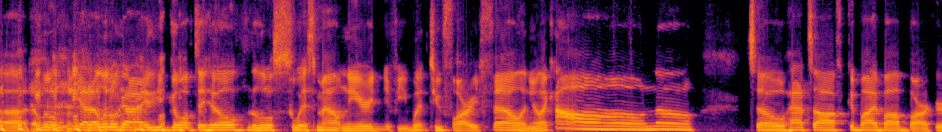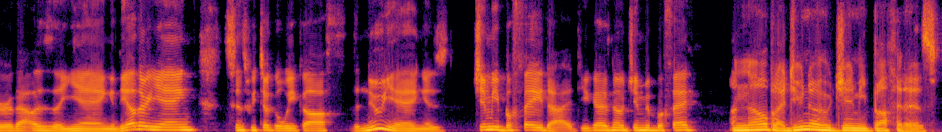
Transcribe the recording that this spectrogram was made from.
Uh, that little, yeah, that little guy, he'd go up the hill, the little Swiss mountaineer. If he went too far, he fell, and you're like, oh no. So hats off. Goodbye, Bob Barker. That was the Yang. The other Yang, since we took a week off, the new Yang is Jimmy Buffet died. Do you guys know Jimmy Buffet? Uh, no, but I do know who Jimmy Buffett is.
